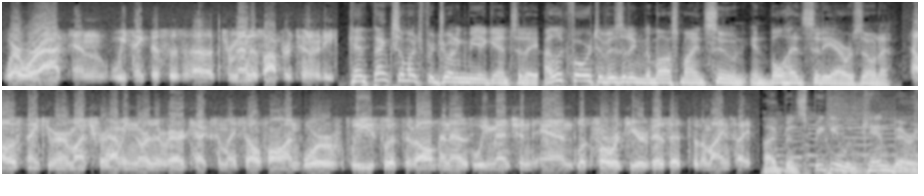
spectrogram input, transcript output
where we're at, and we think this is a tremendous opportunity. Ken, thanks so much for joining me again today. I look forward to visiting the Moss Mine soon in Bullhead City, Arizona. Ellis, thank you very much for having Northern Vertex and myself on. We're pleased with development, as we mentioned, and look forward to your visit to the mine site. I've been speaking with Ken Berry,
